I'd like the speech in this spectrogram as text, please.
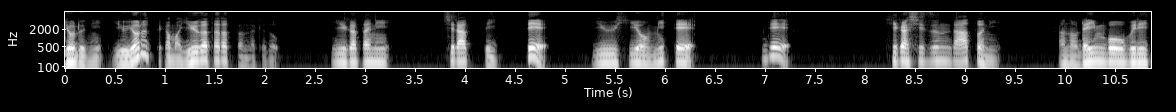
夜に。夜ってかまあ夕方だったんだけど、夕方にチラって行って、夕日を見て、で、日が沈んだ後に、あの、レインボーブリッ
